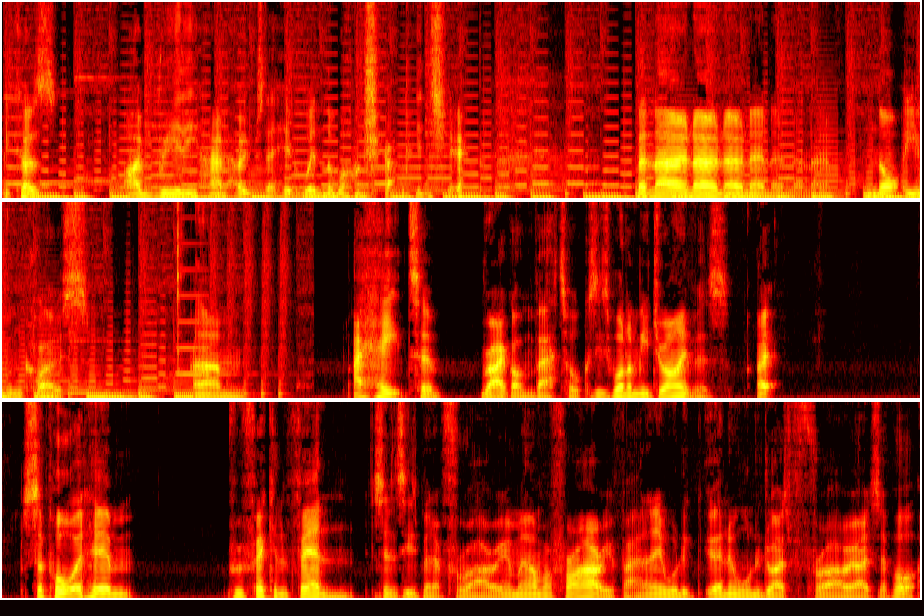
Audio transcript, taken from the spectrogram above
because I really had hopes that he'd win the World Championship. But no, no, no, no, no, no, no. Not even close. Um, I hate to rag on Vettel because he's one of me drivers. I supported him thick and thin since he's been at Ferrari. I mean, I'm a Ferrari fan. Anyone who, anyone who drives for Ferrari, I support.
